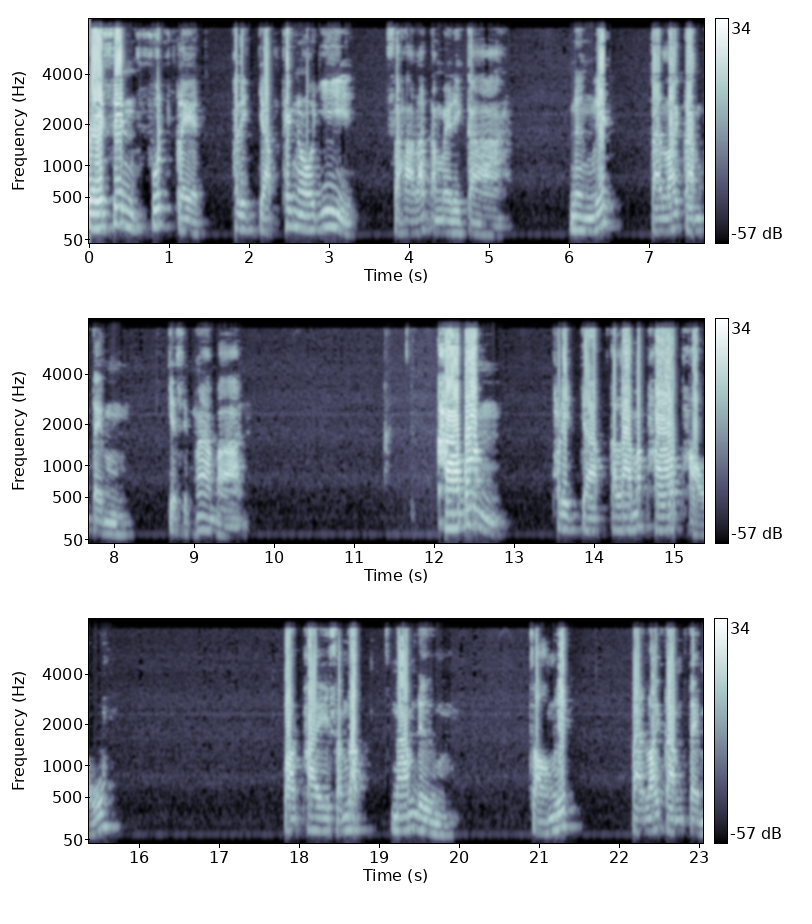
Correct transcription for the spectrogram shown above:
Resin Food Grade ลิตจากเทคโนโลยีสหรัฐอเมริกา 1 ลิตร 800 กรัมเต็ม 75 บาท คาร์บอนผลิตจากกะลามะพร้าวเผา ปลอดภัยสำหรับน้ำดื่ม 2 ลิตร 800 กรัมเต็ม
